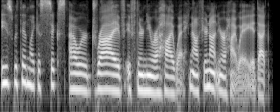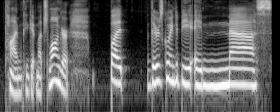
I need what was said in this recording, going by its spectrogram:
is within like a six hour drive if they're near a highway. Now, if you're not near a highway, that time could get much longer. But there's going to be a mass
